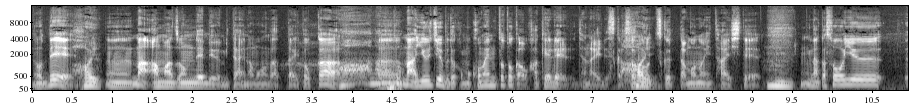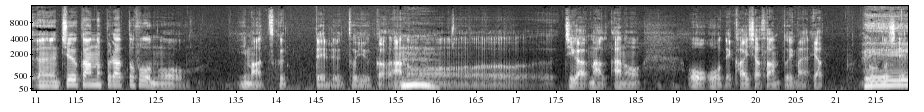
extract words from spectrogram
ので、はいうん、まあ Amazon レビューみたいなものだったりとかうんまあ YouTube とかもコメントとかをかけれるじゃないですか、そはいの作ったものに対して。なんかそういう、うん、中間のプラットフォームを今作ってるというか、あのー違う、まあ、あの、大大手会社さんと今やろうとしてるん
